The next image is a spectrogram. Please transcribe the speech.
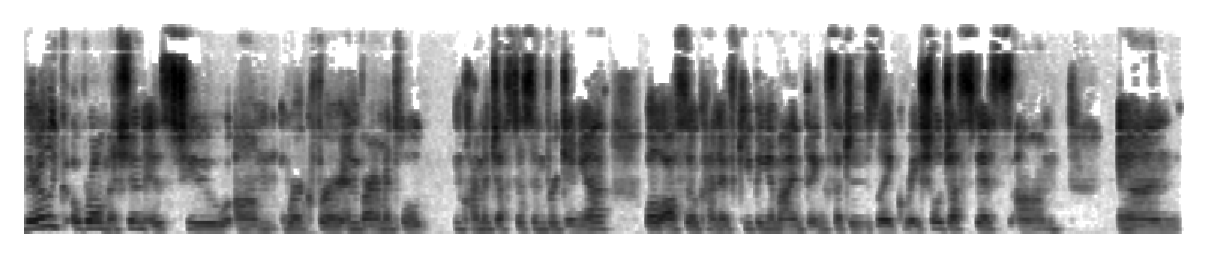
their like overall mission is to um, work for environmental and climate justice in Virginia, while also kind of keeping in mind things such as like racial justice, um, and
